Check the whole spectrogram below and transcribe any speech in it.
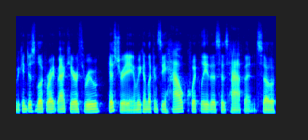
we can just look right back here through history and we can look and see how quickly this has happened. So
